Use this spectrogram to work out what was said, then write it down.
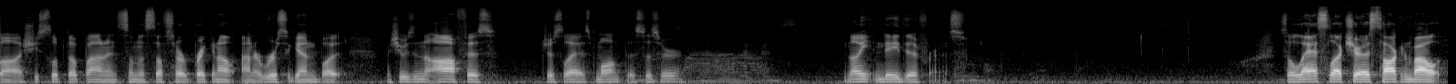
uh, she slipped up on and some of the stuff started breaking out on her wrist again. But when she was in the office just last month, this is her. Night and day difference. So last lecture I was talking about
